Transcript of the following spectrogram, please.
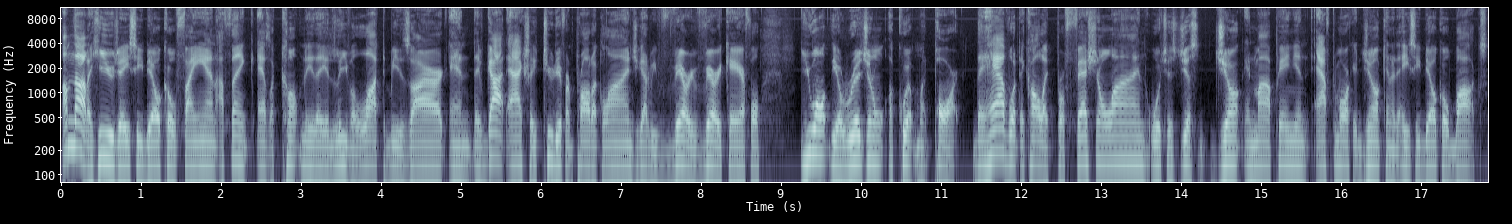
I'm not a huge AC Delco fan. I think as a company, they leave a lot to be desired, and they've got actually two different product lines. You got to be very, very careful. You want the original equipment part. They have what they call a professional line, which is just junk, in my opinion, aftermarket junk in an AC Delco box.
